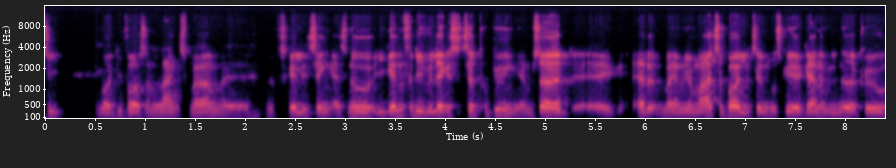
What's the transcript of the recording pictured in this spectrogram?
10 hvor de får sådan en lang smør med, med forskellige ting. Altså nu igen, fordi vi ligger så tæt på byen, jamen, så er det, man jo meget tilbøjelig til måske at gerne vil ned og købe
